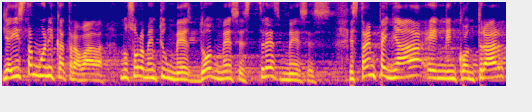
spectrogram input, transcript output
Y ahí está Mónica trabada, no solamente un mes, dos meses, tres meses. Está empeñada en encontrar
